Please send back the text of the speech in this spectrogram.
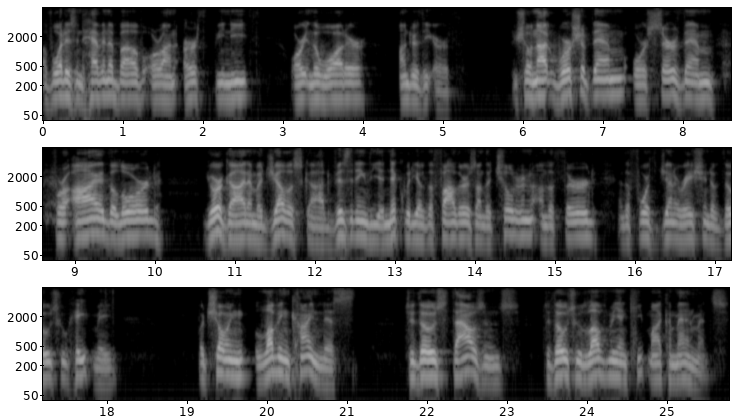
of what is in heaven above, or on earth beneath, or in the water under the earth. You shall not worship them or serve them, for I, the Lord, your God am a jealous God, visiting the iniquity of the fathers on the children, on the third and the fourth generation of those who hate me, but showing loving kindness to those thousands, to those who love me and keep my commandments.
